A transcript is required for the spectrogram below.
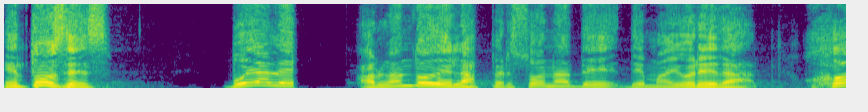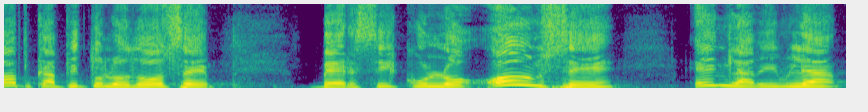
Entonces, voy a leer, hablando de las personas de, mayor edad. Job capítulo 12, versículo 11 en la Biblia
